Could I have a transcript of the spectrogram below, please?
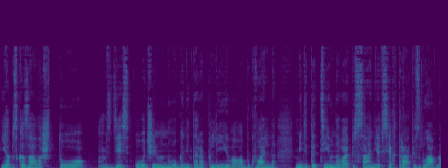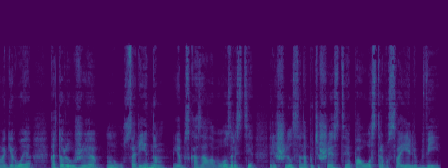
Я бы сказала, что Здесь очень много неторопливого, буквально медитативного описания всех трапез главного героя, который уже ну, солидном, я бы сказала, возрасте решился на путешествие по острову своей любви,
